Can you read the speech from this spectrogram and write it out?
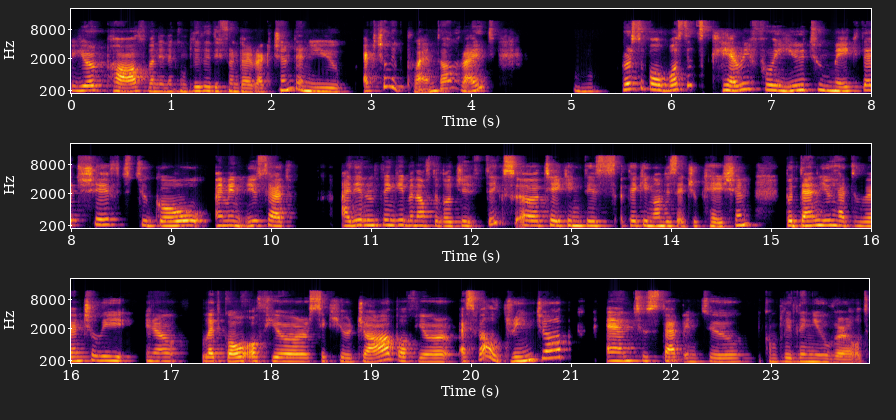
your path went in a completely different direction than you actually planned on right mm-hmm. first of all was it scary for you to make that shift to go i mean you said I didn't think even of the logistics, uh, taking this, taking on this education. But then you had to eventually, you know, let go of your secure job, of your as well dream job, and to step into a completely new world.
